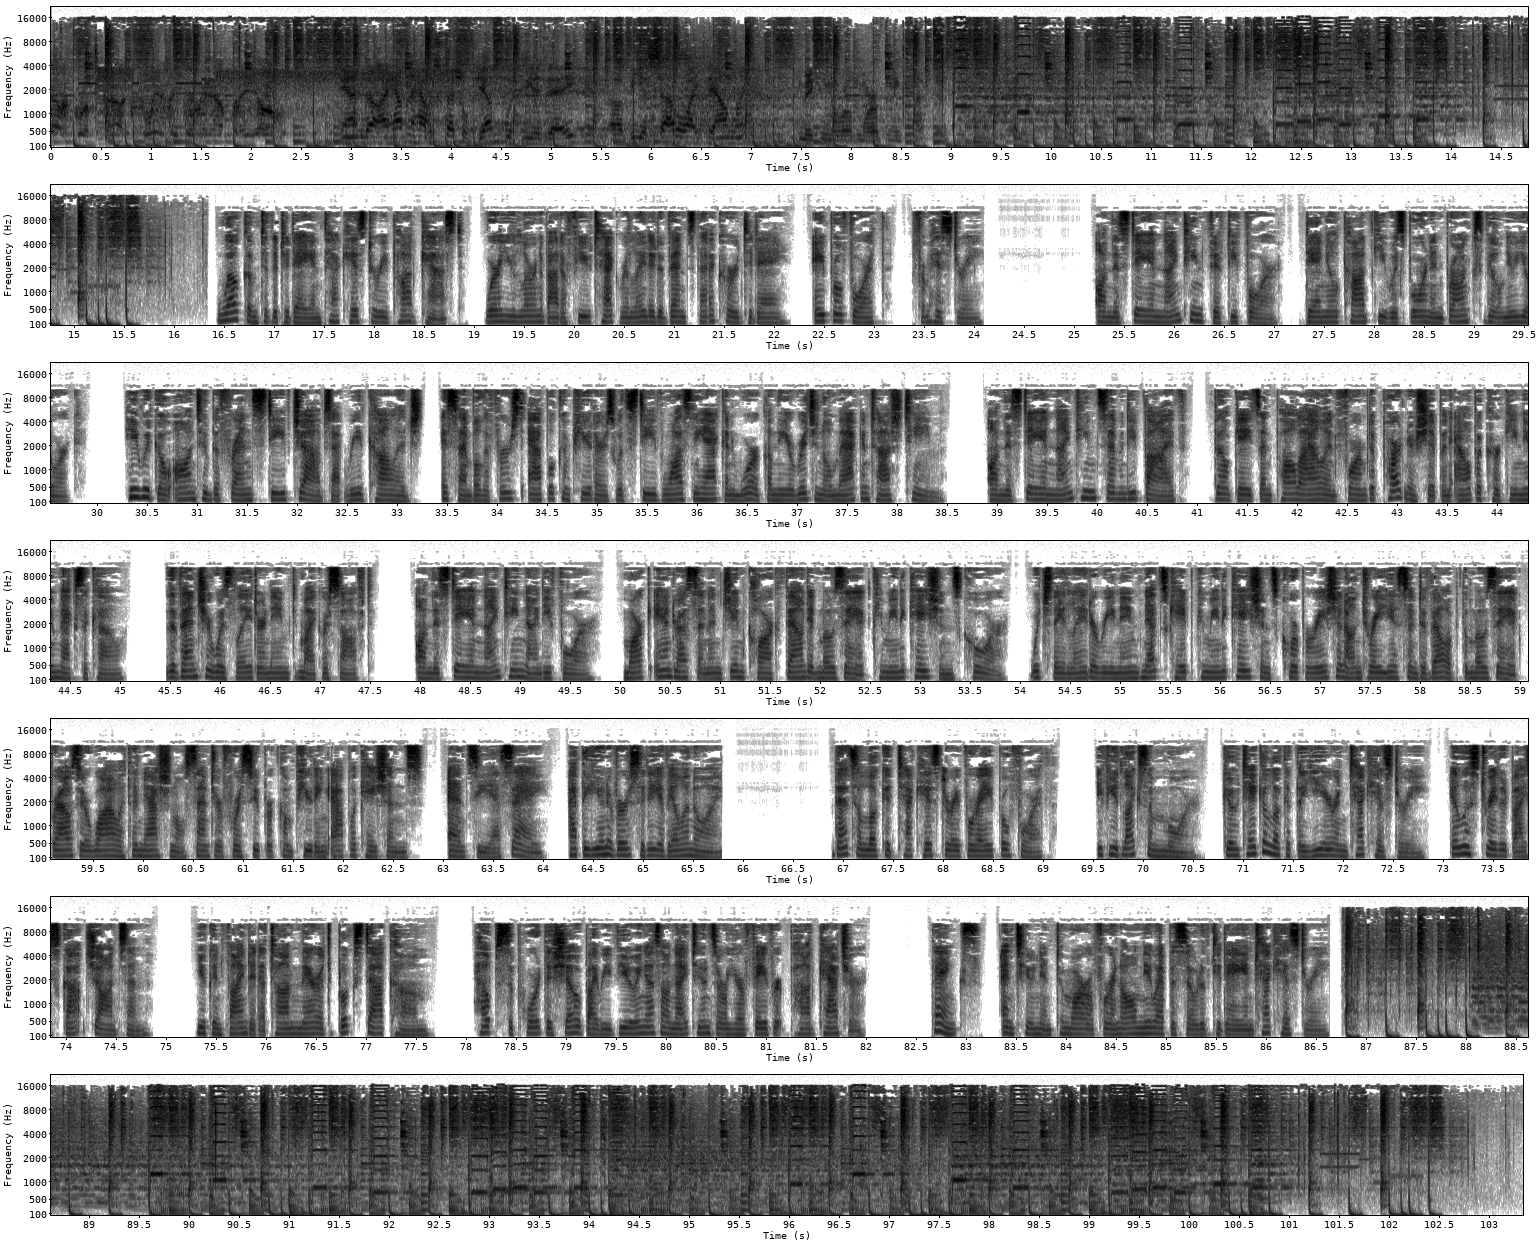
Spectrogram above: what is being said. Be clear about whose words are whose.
Speaker 1: And uh, I happen to have a special guest with me today uh, via satellite downlink.
Speaker 2: Making the world more open and connected.
Speaker 3: Welcome to the Today in Tech History podcast, where you learn about a few tech related events that occurred today, April 4th, from history. On this day in 1954, Daniel Kottke was born in Bronxville, New York. He would go on to befriend Steve Jobs at Reed College, assemble the first Apple computers with Steve Wozniak, and work on the original Macintosh team. On this day in 1975, Bill Gates and Paul Allen formed a partnership in Albuquerque, New Mexico. The venture was later named Microsoft. On this day in 1994, Marc Andreessen and Jim Clark founded Mosaic Communications Corp., which they later renamed Netscape Communications Corporation. Andreessen developed the Mosaic browser while at the National Center for Supercomputing Applications, NCSA, at the University of Illinois. That's a look at tech history for April 4th. If you'd like some more, go take a look at the year in tech history, illustrated by Scott Johnson. You can find it at tommerrittbooks.com. Help support the show by reviewing us on iTunes or your favorite podcatcher. Thanks, and tune in tomorrow for an all new episode of Today in Tech History.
